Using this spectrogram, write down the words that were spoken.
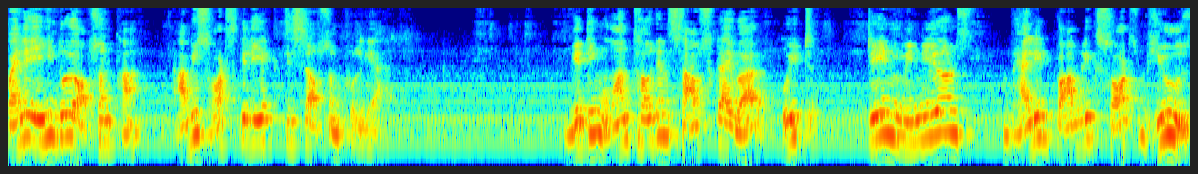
पहले यही दो ऑप्शन था, अभी शॉर्ट्स के लिए तीसरा ऑप्शन खुल गया है। Getting one thousand subscriber with ten million valid public shorts views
